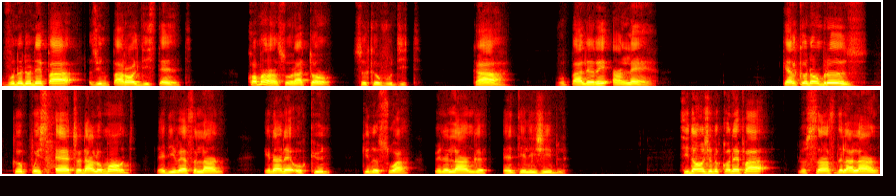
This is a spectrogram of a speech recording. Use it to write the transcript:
vous ne donnez pas une parole distincte, comment saura-t-on ce que vous dites? Car vous parlerez en l'air. Quelque nombreuses que puissent être dans le monde les diverses langues, il n'en est aucune qui ne soit une langue intelligible. Si donc je ne connais pas le sens de la langue,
